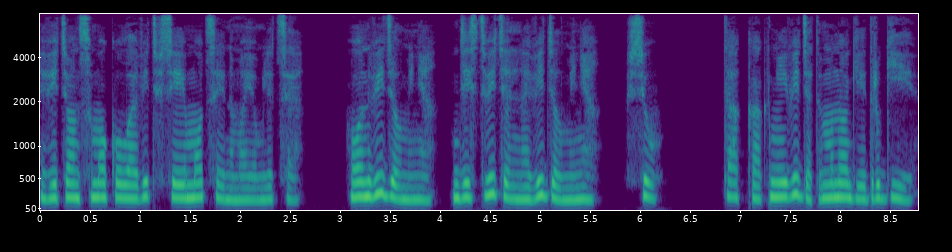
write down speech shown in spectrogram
ведь он смог уловить все эмоции на моем лице. Он видел меня, действительно видел меня, всю, так, как не видят многие другие.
